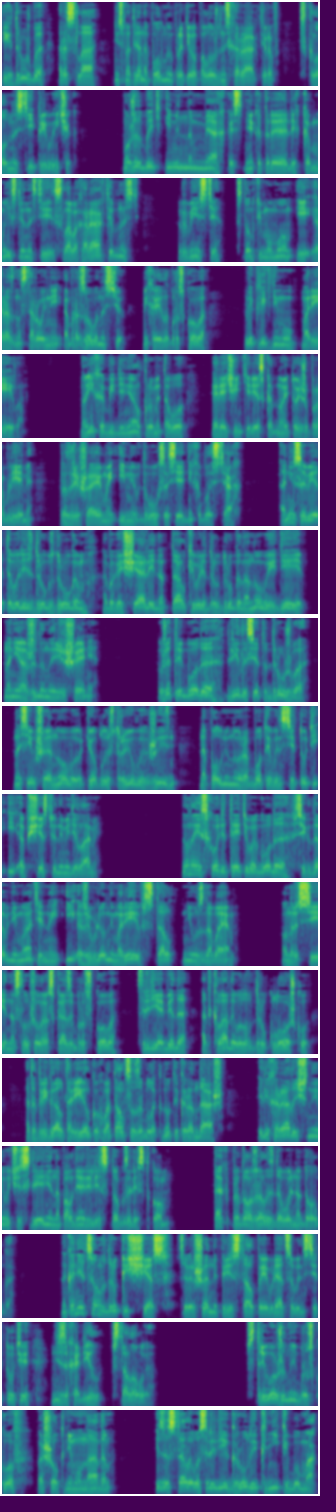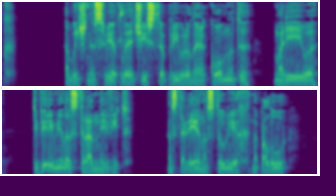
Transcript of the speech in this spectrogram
Их дружба росла, несмотря на полную противоположность характеров, склонностей и привычек. Может быть, именно мягкость, некоторая легкомысленность и слабохарактерность вместе с тонким умом и разносторонней образованностью Михаила Брускова влекли к нему Мареева. Но их объединял, кроме того, горячий интерес к одной и той же проблеме, разрешаемой ими в двух соседних областях. Они советовались друг с другом, обогащали и наталкивали друг друга на новые идеи, на неожиданные решения. Уже три года длилась эта дружба, носившая новую, теплую струю в их жизнь, наполненную работой в институте и общественными делами. Но на исходе третьего года всегда внимательный и оживленный Мареев стал неузнаваем. Он рассеянно слушал рассказы Брускова, среди обеда откладывал вдруг ложку, отодвигал тарелку, хватался за блокнот и карандаш — и лихорадочные вычисления наполняли листок за листком. Так продолжалось довольно долго. Наконец он вдруг исчез, совершенно перестал появляться в институте, не заходил в столовую. Встревоженный Брусков пошел к нему на дом и застал его среди груды книг и бумаг. Обычно светлая, чисто прибранная комната Мареева теперь имела странный вид. На столе, на стульях, на полу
